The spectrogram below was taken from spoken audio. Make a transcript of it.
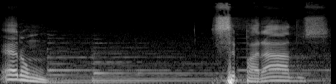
eram separados.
